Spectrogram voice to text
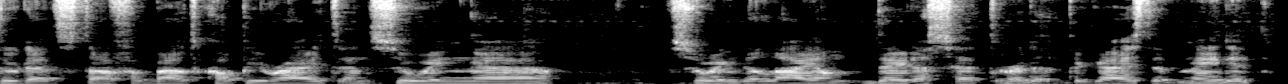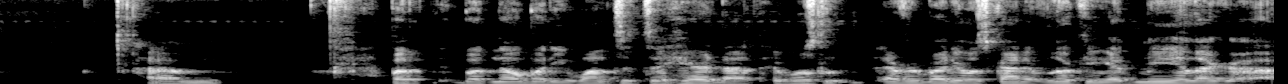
to that stuff about copyright and suing uh, suing the LAION dataset or the, the guys that made it. Um, but but nobody wanted to hear that. It was everybody was kind of looking at me like, uh,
